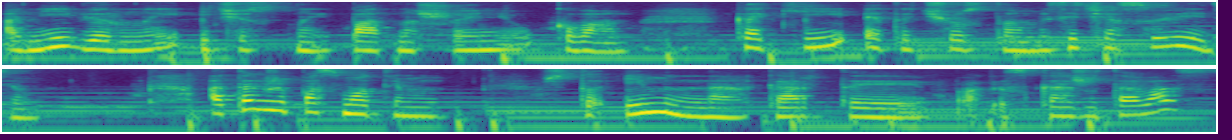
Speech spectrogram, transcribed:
они верны и честны по отношению к вам. Какие это чувства мы сейчас увидим. А также посмотрим, что именно карты скажут о вас.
